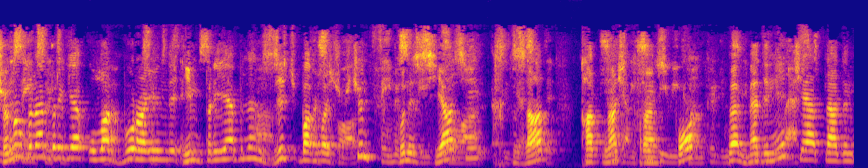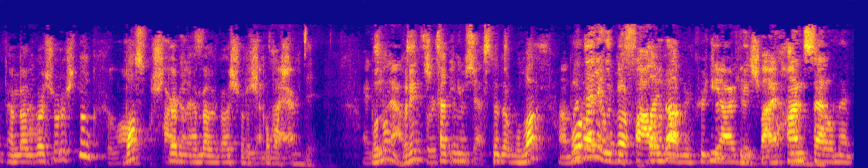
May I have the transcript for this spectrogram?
Shuning bilan birga ular bu rayonni imperiya bilan zich bog'lash uchun buni siyosiy, iqtisod, qatnash, transport va madaniyat jihatlardan amalga oshirishning bosqichlarini amalga oshirishga boshladi. Buning birinchi qadami sifatida ular bu rayonga by Han settlement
